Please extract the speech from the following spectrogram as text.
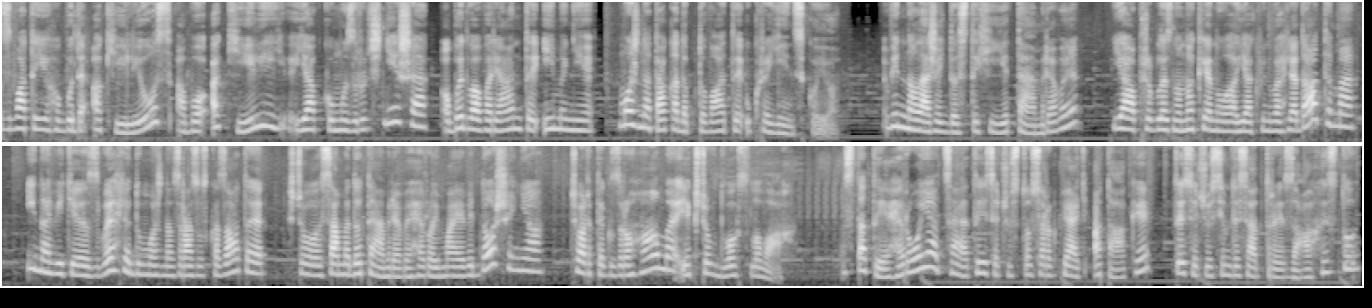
Звати його буде Акіліус або Акілій, як кому зручніше, обидва варіанти імені можна так адаптувати українською. Він належить до стихії темряви. Я приблизно накинула, як він виглядатиме, і навіть з вигляду можна зразу сказати, що саме до темряви герой має відношення, чортик з рогами, якщо в двох словах. Стати героя це 1145 атаки, 1073 захисту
